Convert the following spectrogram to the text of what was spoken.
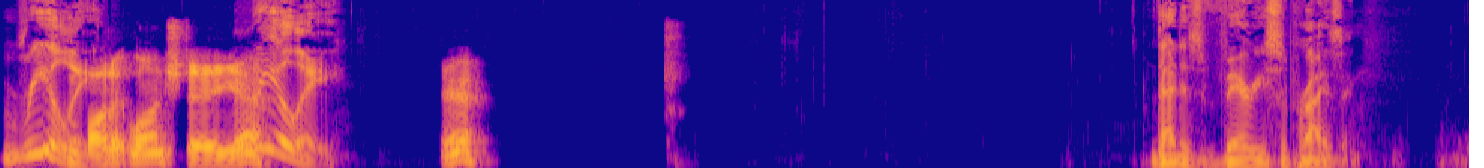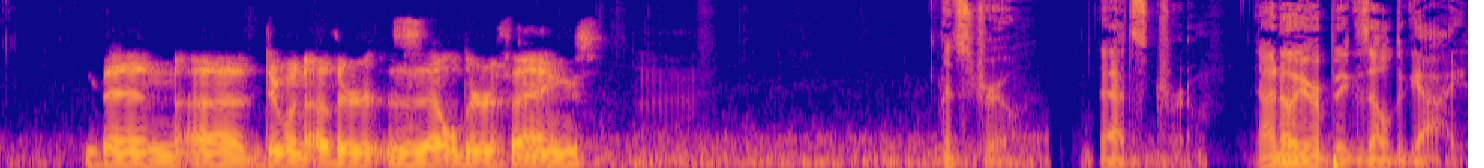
Really? Bought it launch day. Yeah. Really? Yeah. That is very surprising. Been uh, doing other Zelda things. That's true. That's true. I know you're a big Zelda guy,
